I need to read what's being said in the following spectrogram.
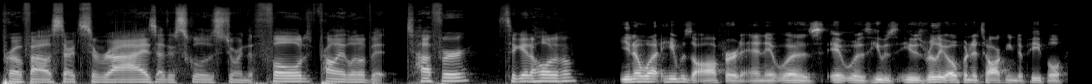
profile starts to rise. Other schools join the fold. Probably a little bit tougher to get a hold of him. You know what? He was offered, and it was it was he was he was really open to talking to people.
